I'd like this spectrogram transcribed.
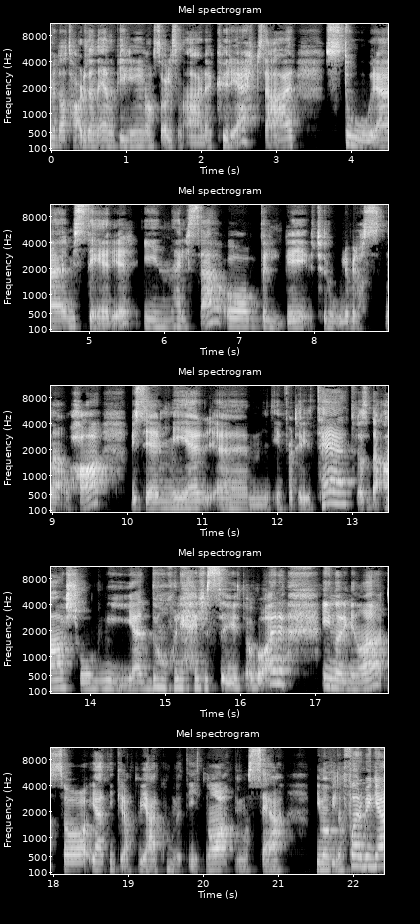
men da tar du den ene pillen, og så liksom er det kurert. Det er store mysterier innen helse og veldig utrolig belastende å ha. Vi ser mer um, infertilitet. Altså, det er så mye dårlig helse ute og går i Norge nå, så jeg tenker at vi er kommet dit nå at vi må se vi må begynne å forebygge,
